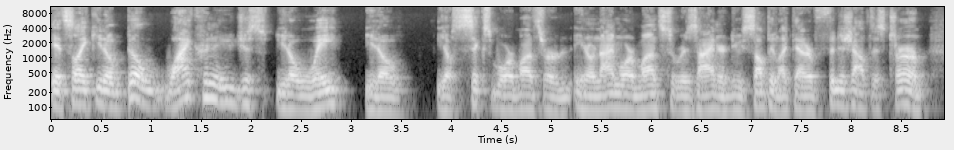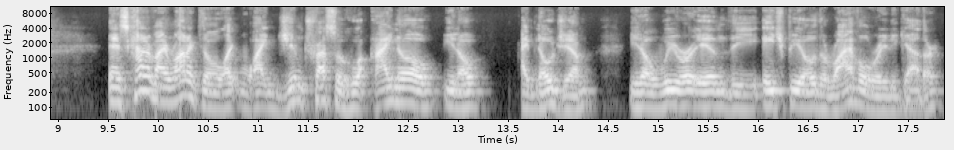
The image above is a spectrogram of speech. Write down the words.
It's like, you know, Bill, why couldn't you just, you know, wait, you know, you know, six more months or, you know, nine more months to resign or do something like that or finish out this term? And it's kind of ironic though, like why Jim Tressel, who I know, you know, I know Jim, you know, we were in the HBO, the rivalry together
